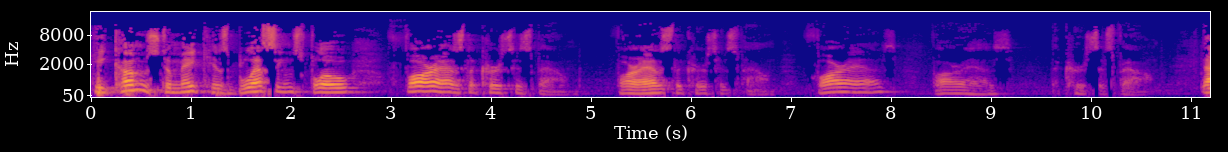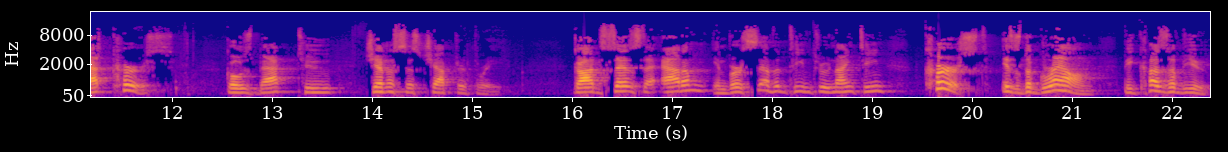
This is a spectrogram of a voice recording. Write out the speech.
He comes to make his blessings flow far as the curse is found. Far as the curse is found. Far as, far as curse is found. That curse goes back to Genesis chapter 3. God says to Adam in verse 17 through 19, Cursed is the ground because of you.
